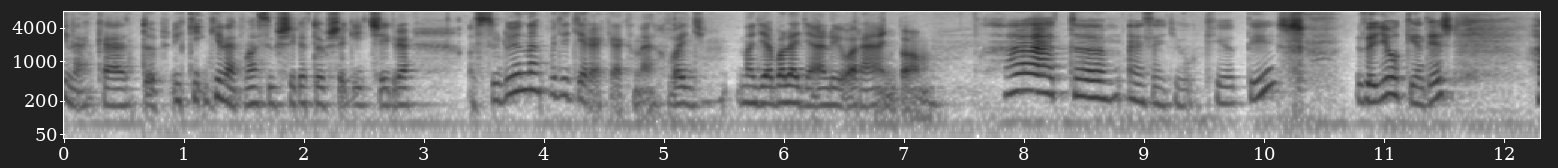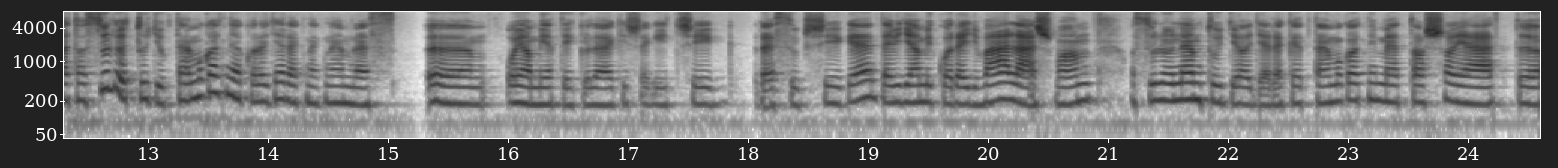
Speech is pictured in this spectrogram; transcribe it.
kinek kell több, kinek van szüksége több segítségre? A szülőnek, vagy a gyerekeknek? Vagy nagyjából egyenlő arányban? Hát, ez egy jó kérdés. Ez egy jó kérdés. Hát ha a szülőt tudjuk támogatni, akkor a gyereknek nem lesz ö, olyan mértékű lelki segítségre szüksége, de ugye amikor egy vállás van, a szülő nem tudja a gyereket támogatni, mert a saját ö,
